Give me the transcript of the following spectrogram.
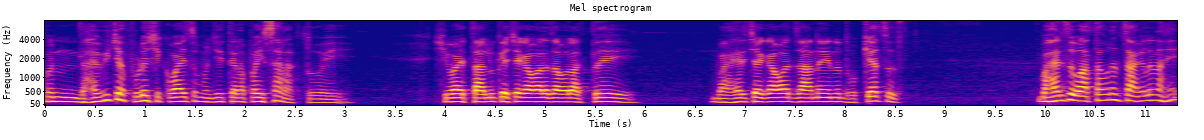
पण दहावीच्या पुढे शिकवायचं म्हणजे त्याला पैसा लागतोय. शिवाय तालुक्याच्या गावाला जावं लागतंय. बाहेरच्या गावात जाणं येणं धोक्याचंच. बाहेरचं वातावरण चांगलं नाही.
